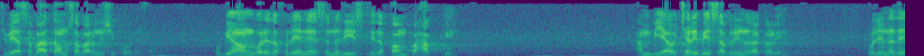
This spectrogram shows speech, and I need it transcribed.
چې بیا سبا ته هم صبر نشي کولای او بیا هم ګوره د خلې نه سندي استي د قوم په حق کې انبیا او چرې به صبرین را کړی ولې نه دې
